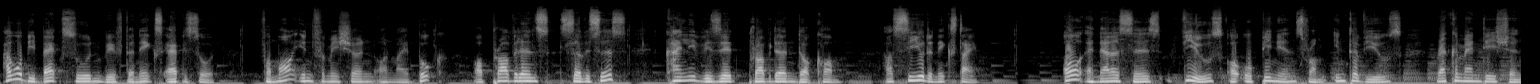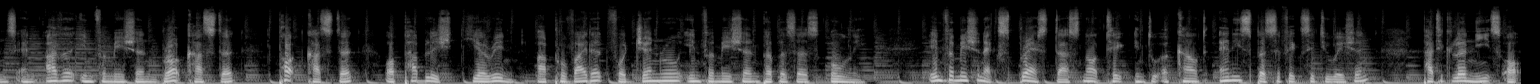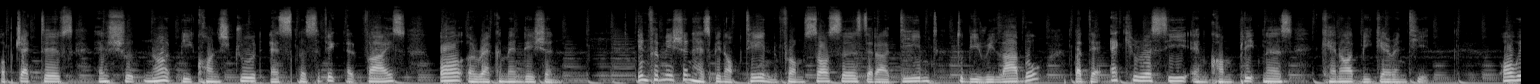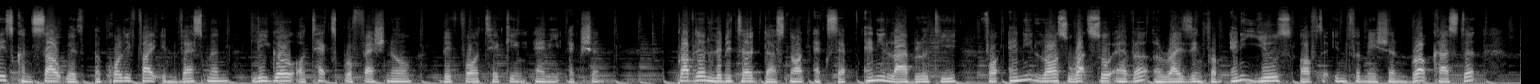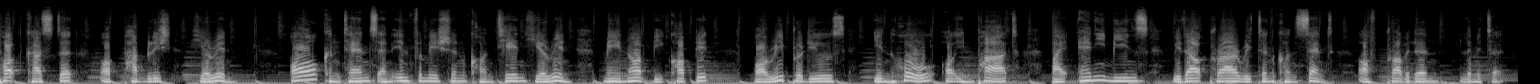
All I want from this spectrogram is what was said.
I will be back soon with the next episode. For more information on my book or Providend's services, kindly visit providend.com. I'll see you the next time. All analysis, views, or opinions from interviews, recommendations, and other information broadcasted, podcasted, or published herein are provided for general information purposes only. Information expressed does not take into account any specific situation, particular needs, or objectives and should not be construed as specific advice or a recommendation. Information has been obtained from sources that are deemed to be reliable, but their accuracy and completeness cannot be guaranteed. Always consult with a qualified investment, legal, or tax professional before taking any action. Providend Limited does not accept any liability for any loss whatsoever arising from any use of the information broadcasted, podcasted, or published herein. All contents and information contained herein may not be copied or reproduced in whole or in part by any means without prior written consent of Providend Limited.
